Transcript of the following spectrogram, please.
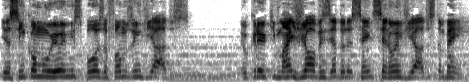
E assim como eu e minha esposa fomos enviados, eu creio que mais jovens e adolescentes serão enviados também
